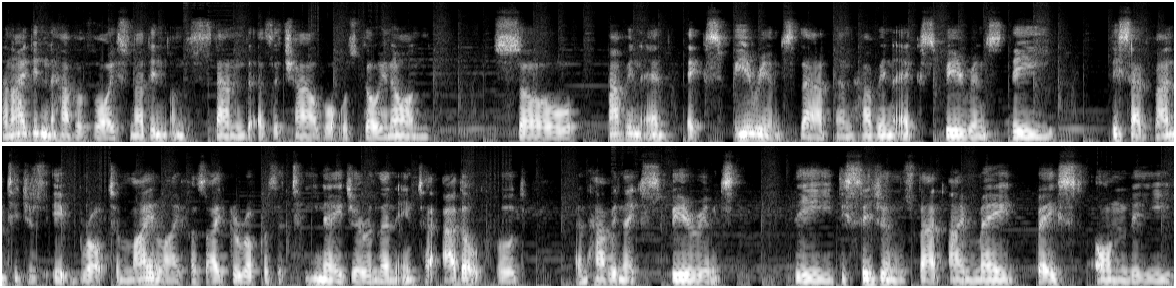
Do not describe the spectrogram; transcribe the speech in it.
and I didn't have a voice and I didn't understand as a child what was going on. So, having experienced that and having experienced the disadvantages it brought to my life as I grew up as a teenager and then into adulthood, and having experienced the decisions that I made based on the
